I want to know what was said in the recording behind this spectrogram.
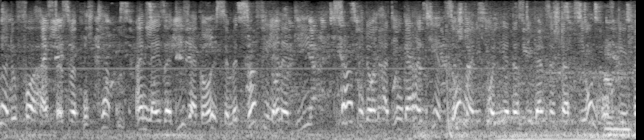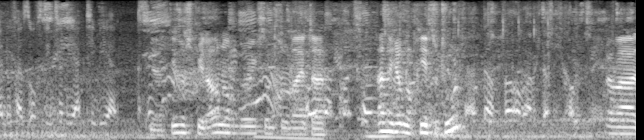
immer du vorhast, es wird nicht klappen. Ein Laser dieser Größe mit so viel Energie, Sarpedon hat ihn garantiert so manipuliert, dass die ganze Station hochgeht, wenn du versuchst, ihn zu deaktivieren. Ja, dieses Spiel auch noch durch und so weiter. Also ich habe noch viel zu tun, aber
